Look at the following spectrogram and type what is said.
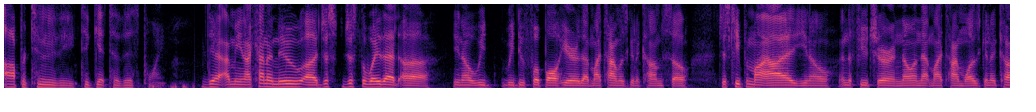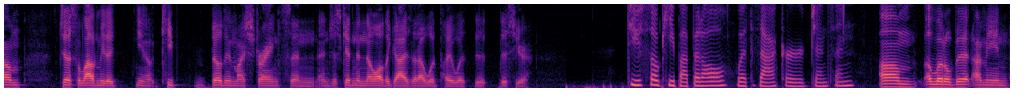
opportunity to get to this point? Yeah, I mean, I kind of knew uh, just just the way that uh, you know we we do football here that my time was going to come. So just keeping my eye, you know, in the future and knowing that my time was going to come, just allowed me to you know keep building my strengths and, and just getting to know all the guys that I would play with th- this year. Do you still keep up at all with Zac or Jensen? Um, a little bit. I mean,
